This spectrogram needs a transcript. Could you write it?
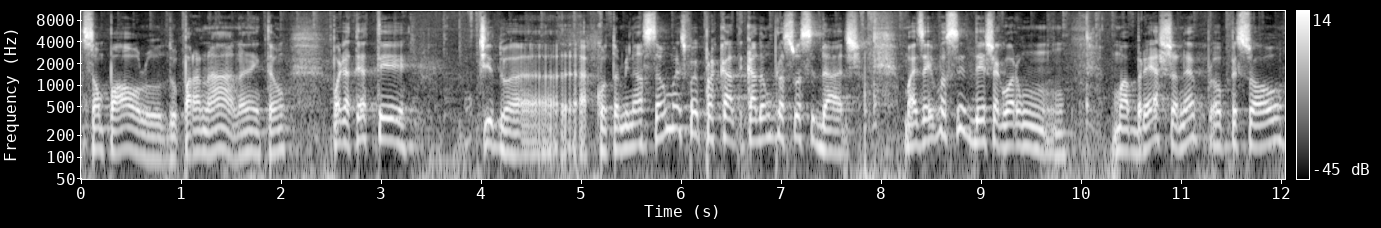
de São Paulo, do Paraná, né, então pode até ter tido a, a contaminação, mas foi para cada, cada, um para sua cidade. Mas aí você deixa agora um, uma brecha, né, para o pessoal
